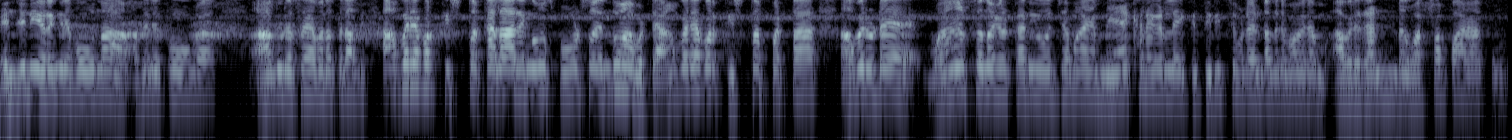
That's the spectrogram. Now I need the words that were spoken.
എൻജിനീയറിങ്ങിന് പോകുന്ന അതിന് പോവുക ആതുര സേവനത്തിൽ അവരവർക്ക് ഇഷ്ട കലാരംഗവും സ്പോർട്സോ എന്തും ആവട്ടെ അവരവർക്ക് ഇഷ്ടപ്പെട്ട അവരുടെ വാസനകൾക്ക് അനുയോജ്യമായ മേഖലകളിലേക്ക് തിരിച്ചുവിടേണ്ടതിന് പകരം അവർ രണ്ട് വർഷം പാഴാക്കുന്നു.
